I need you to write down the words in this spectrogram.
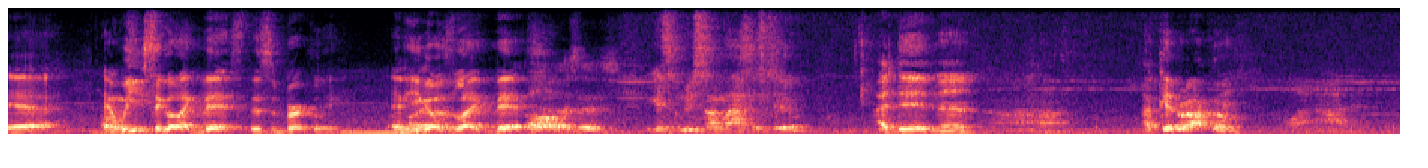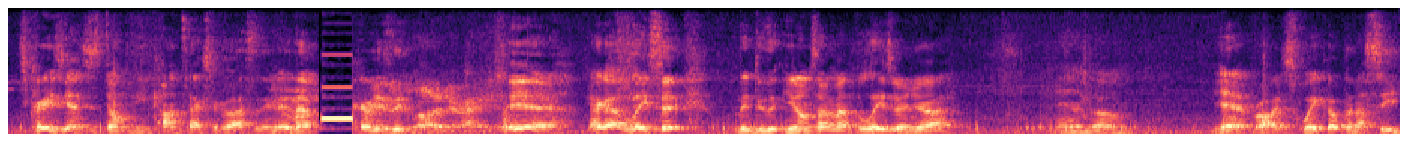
Yeah. And we used to go like this. This is Berkeley. And he goes like this. Oh, this is. You get some new sunglasses too? I did, man. Uh-huh. I could rock them. Why not? It's crazy. I just don't need contacts or glasses. Isn't that crazy? You're loving it, right? Yeah. I got LASIK. They do the, you know what I'm talking about? The laser in your eye. And um, yeah, bro, I just wake up and I see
